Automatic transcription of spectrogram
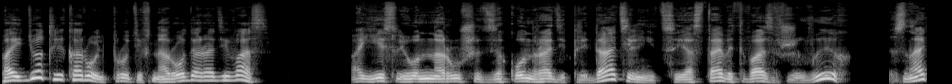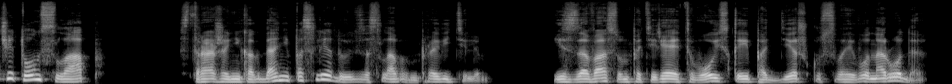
Пойдет ли король против народа ради вас? А если он нарушит закон ради предательницы и оставит вас в живых, значит, он слаб. Стража никогда не последует за слабым правителем. Из-за вас он потеряет войско и поддержку своего народа.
